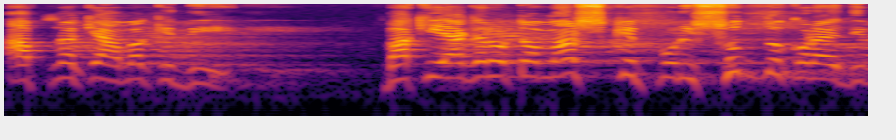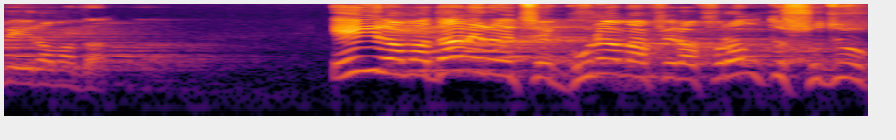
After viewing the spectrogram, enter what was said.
আপনাকে আমাকে দিয়ে বাকি এগারোটা মাসকে পরিশুদ্ধ করায় দিবে এই রমাদান। এই রমাদানে রয়েছে গুনা মাফের অফরন্ত সুযোগ।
